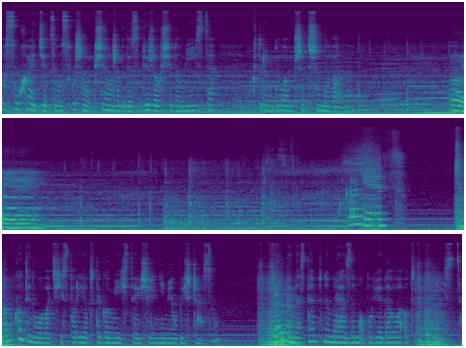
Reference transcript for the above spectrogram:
Posłuchajcie, co usłyszał książę, gdy zbliżał się do miejsca, w którym byłam przetrzymywana. Ojej. Koniec. Czy mam kontynuować historię od tego miejsca, jeśli nie miałbyś czasu? Będę następnym razem opowiadała od tego miejsca.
